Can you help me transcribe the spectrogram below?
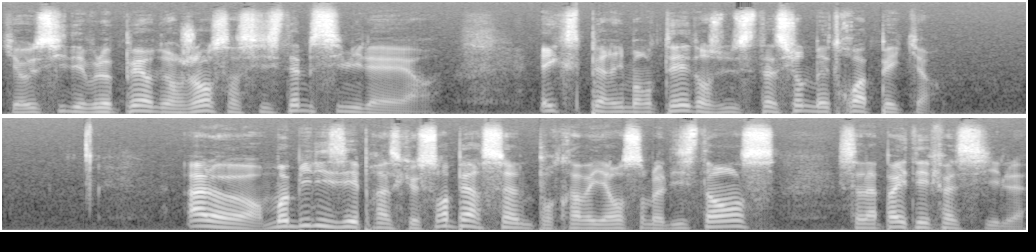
qui a aussi développé en urgence un système similaire, expérimenté dans une station de métro à Pékin. Alors, mobiliser presque 100 personnes pour travailler ensemble à distance, ça n'a pas été facile.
